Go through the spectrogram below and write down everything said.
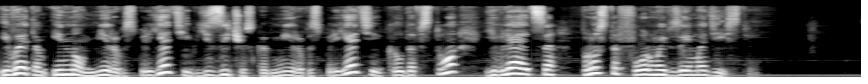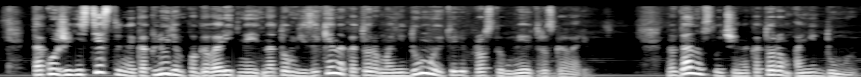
И в этом ином мировосприятии, в языческом мировосприятии колдовство является просто формой взаимодействия. Такой же естественной, как людям поговорить на, на том языке, на котором они думают или просто умеют разговаривать но в данном случае на котором они думают.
